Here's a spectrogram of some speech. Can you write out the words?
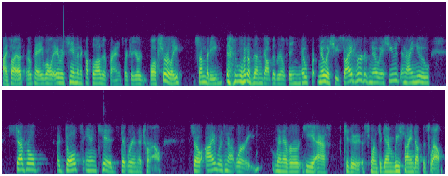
I thought, okay, well, it was him and a couple other friends. I figured, well, surely somebody, one of them got the real thing, no, no issues. So I'd heard of no issues, and I knew several adults and kids that were in the trial. So I was not worried whenever he asked to do this. Once again, we signed up as well.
